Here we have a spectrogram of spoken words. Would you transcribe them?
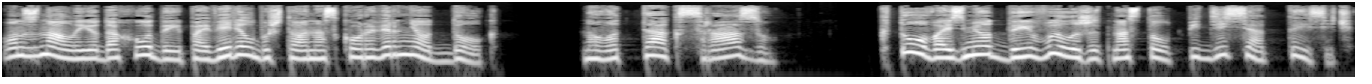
Он знал ее доходы и поверил бы, что она скоро вернет долг. Но вот так сразу кто возьмет да и выложит на стол пятьдесят тысяч?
